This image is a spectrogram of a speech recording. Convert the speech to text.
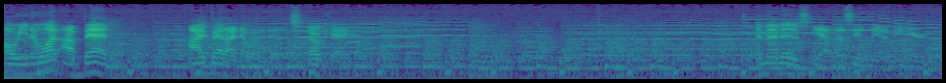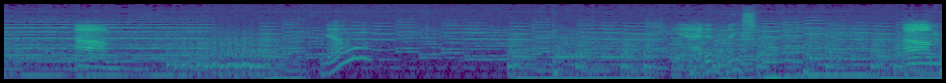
Oh, you know what? I bet. I bet I know what it is. Okay. And that is, yeah, that's the only enemy here. Um. No? Yeah, I didn't think so. Um.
